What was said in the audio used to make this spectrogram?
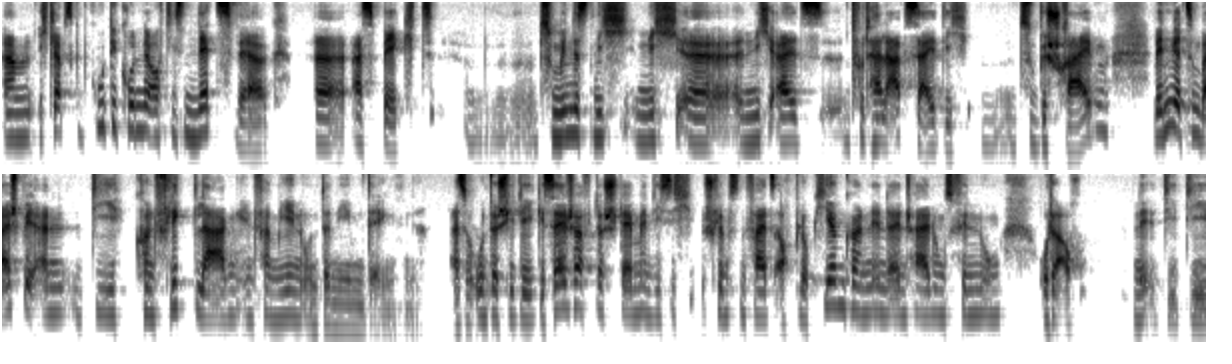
Ähm, ich glaube, es gibt gute Gründe, auch diesen Netzwerkaspekt zumindest nicht, nicht, äh, nicht als total abseitig zu beschreiben. Wenn wir zum Beispiel an die Konfliktlagen in Familienunternehmen denken, also unterschiedliche Gesellschafterstämme, die sich schlimmstenfalls auch blockieren können in der Entscheidungsfindung oder auch die, die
